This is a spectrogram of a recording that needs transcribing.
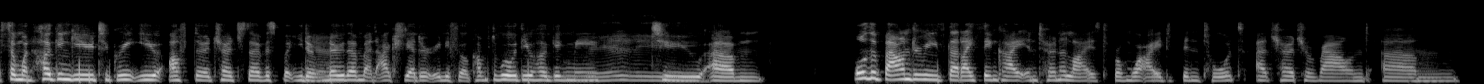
someone hugging you to greet you after a church service, but you don't yeah. know them. And actually, I don't really feel comfortable with you hugging me. Really? To um, all the boundaries that I think I internalized from what I'd been taught at church around um,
